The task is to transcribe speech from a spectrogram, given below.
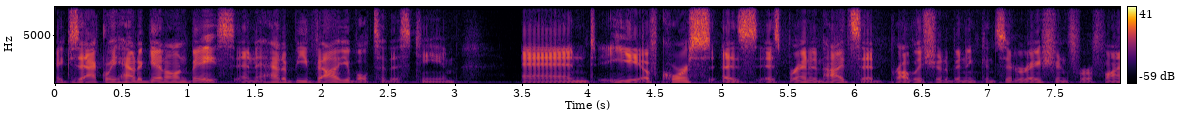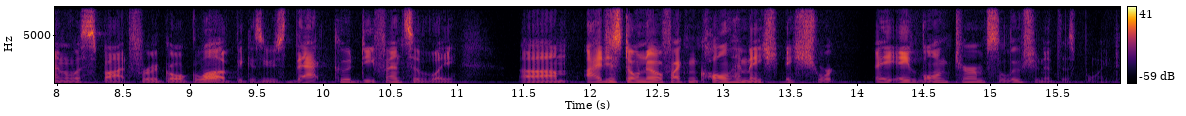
exactly how to get on base and how to be valuable to this team. And he, of course, as as Brandon Hyde said, probably should have been in consideration for a finalist spot for a Gold Glove because he was that good defensively. Um, I just don't know if I can call him a, a short, a, a long term solution at this point.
